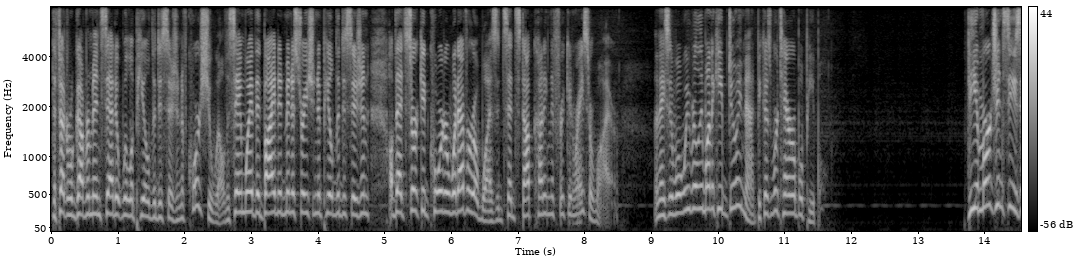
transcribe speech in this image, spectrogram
The federal government said it will appeal the decision. Of course you will. The same way that Biden administration appealed the decision of that circuit court or whatever it was. It said stop cutting the freaking razor wire. And they said, "Well, we really want to keep doing that because we're terrible people." The Emergencies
